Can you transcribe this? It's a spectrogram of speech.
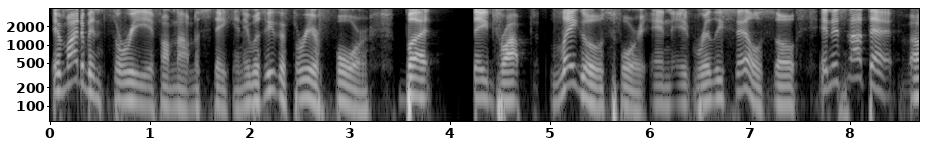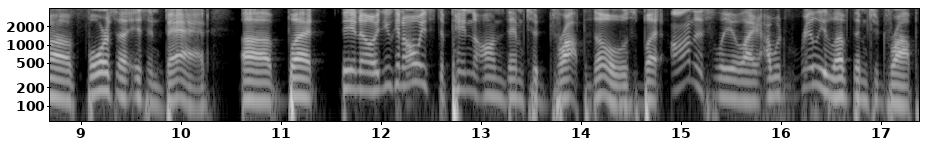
it might have been three if I'm not mistaken. It was either three or four, but they dropped Legos for it and it really sells. So, and it's not that uh, Forza isn't bad, uh, but you know, you can always depend on them to drop those. But honestly, like I would really love them to drop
